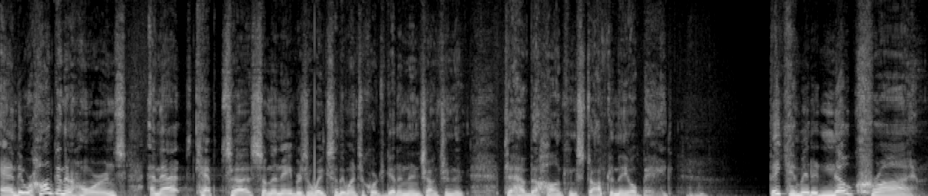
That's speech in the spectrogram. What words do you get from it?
And they were honking their horns, and that kept uh, some of the neighbors awake. So they went to court to get an injunction to, to have the honking stopped, and they obeyed. They committed no crime.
